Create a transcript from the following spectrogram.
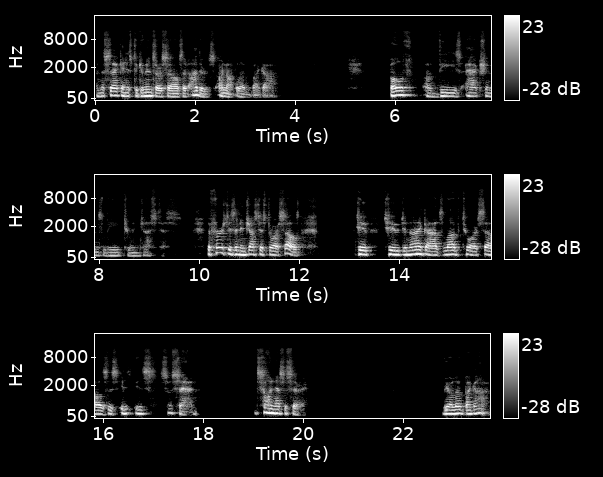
And the second is to convince ourselves that others are not loved by God. Both of these actions lead to injustice. The first is an injustice to ourselves. To, to deny God's love to ourselves is, is, is so sad, so unnecessary. We are loved by God.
